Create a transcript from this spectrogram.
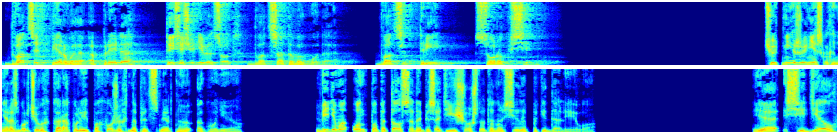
21 апреля 1920 года, 23.47. Чуть ниже несколько неразборчивых каракулей, похожих на предсмертную агонию. Видимо, он попытался написать еще что-то, но силы покидали его. Я сидел,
